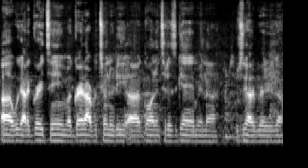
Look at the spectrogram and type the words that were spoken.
uh, we got a great team, a great opportunity uh, going into this game, and uh, we just got to be ready to go.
